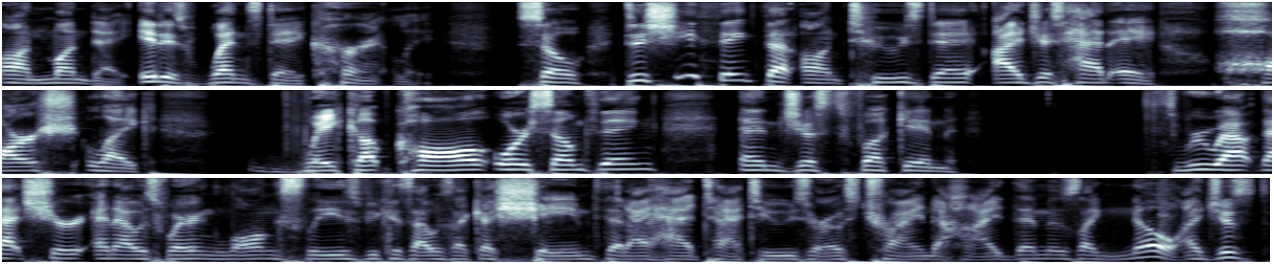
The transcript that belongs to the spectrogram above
on Monday. It is Wednesday currently. So does she think that on Tuesday I just had a harsh like wake up call or something and just fucking threw out that shirt and I was wearing long sleeves because I was like ashamed that I had tattoos or I was trying to hide them. It was like, no, I just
